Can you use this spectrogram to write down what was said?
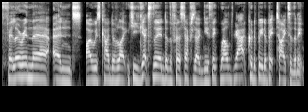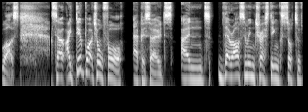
filler in there. And I was kind of like, you get to the end of the first episode and you think, well, that could have been a bit tighter than it was. So I did watch all four episodes, and there are some interesting sort of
